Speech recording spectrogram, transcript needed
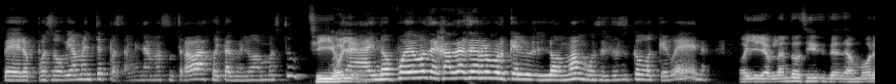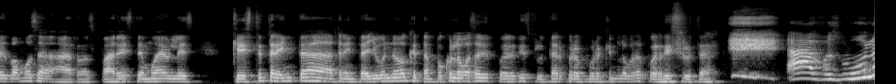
Pero pues obviamente pues también amas tu trabajo y también lo amas tú. Sí, o oye. sea, y no podemos dejar de hacerlo porque lo, lo amamos, entonces como que bueno. Oye, y hablando así de, de amores, vamos a, a raspar este muebles. Que este 30 a 31, que tampoco lo vas a poder disfrutar, pero ¿por qué no lo vas a poder disfrutar? Ah, pues uno,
